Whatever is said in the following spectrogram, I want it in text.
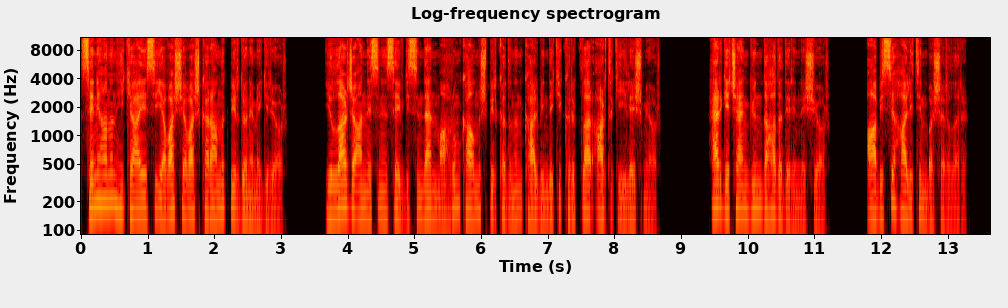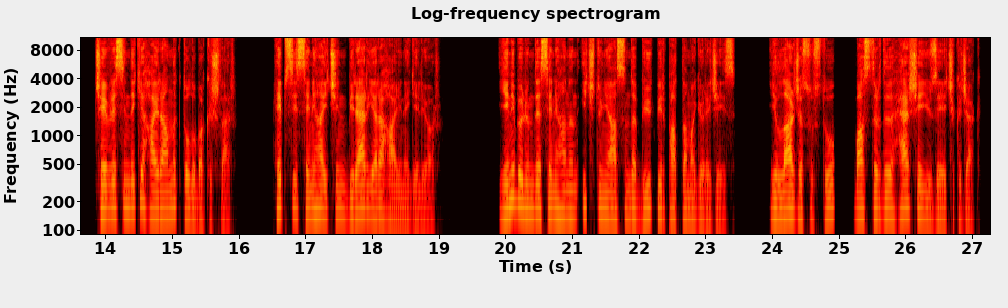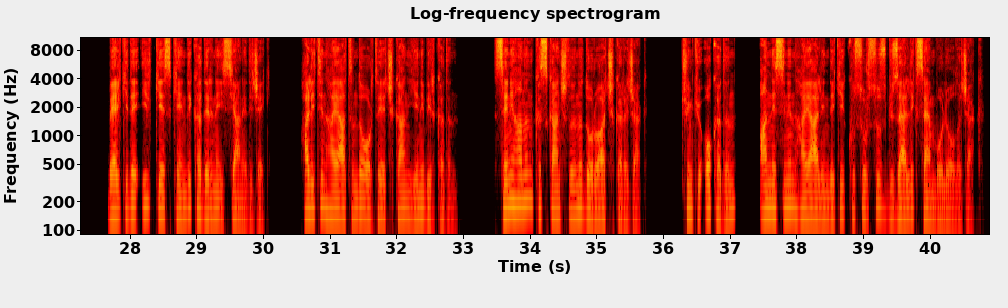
Seniha'nın hikayesi yavaş yavaş karanlık bir döneme giriyor. Yıllarca annesinin sevgisinden mahrum kalmış bir kadının kalbindeki kırıklar artık iyileşmiyor. Her geçen gün daha da derinleşiyor. Abisi Halit'in başarıları. Çevresindeki hayranlık dolu bakışlar. Hepsi Seniha için birer yara haline geliyor. Yeni bölümde Seniha'nın iç dünyasında büyük bir patlama göreceğiz. Yıllarca sustuğu, bastırdığı her şey yüzeye çıkacak. Belki de ilk kez kendi kaderine isyan edecek. Halit'in hayatında ortaya çıkan yeni bir kadın. Seniha'nın kıskançlığını doruğa çıkaracak. Çünkü o kadın, annesinin hayalindeki kusursuz güzellik sembolü olacak.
